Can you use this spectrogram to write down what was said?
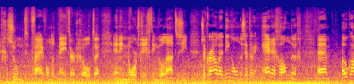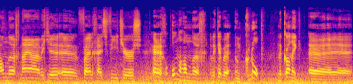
gezoomd 500 meter grootte en in noordrichting wil laten zien. Zo kan je allerlei dingen onderzetten. Erg handig. Ehm, ook handig, nou ja, weet je, veiligheidsfeatures. Erg onhandig. Ik heb een knop En dan kan ik eh, ehm,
